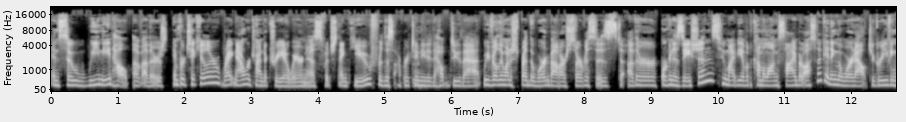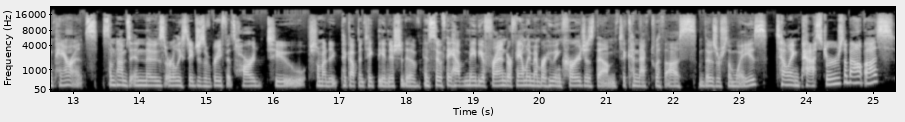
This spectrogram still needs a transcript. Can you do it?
And so we need help of others. In particular, right now we're trying to create awareness, which thank you for this opportunity to help do that. We really want to spread the word about our services to other organizations who might be able to come alongside, but also getting the word out to grieving parents. Sometimes in those early stages of grief, it's hard to somebody pick up and take the initiative. And so if they have maybe a friend or family member who encourages them to connect with us, those are some ways. Telling pastors about us,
